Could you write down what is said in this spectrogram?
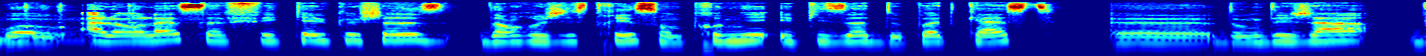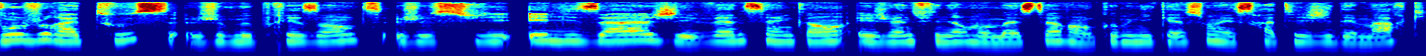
Wow, alors là, ça fait quelque chose d'enregistrer son premier épisode de podcast. Euh, donc déjà, bonjour à tous, je me présente, je suis Elisa, j'ai 25 ans et je viens de finir mon master en communication et stratégie des marques.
